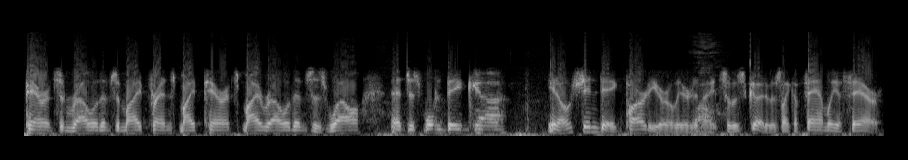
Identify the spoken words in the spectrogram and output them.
parents and relatives of my friends, my parents, my relatives as well, and just one big, uh, you know, shindig party earlier tonight. So it was good. It was like a family affair.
